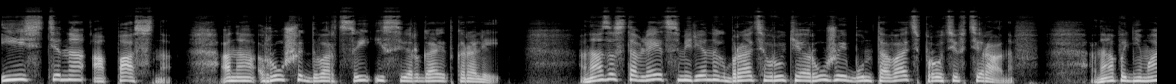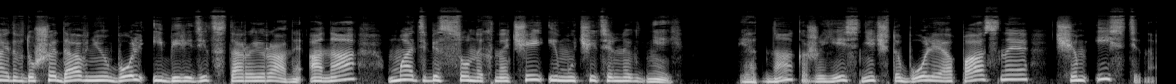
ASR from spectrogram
«Истина опасна. Она рушит дворцы и свергает королей. Она заставляет смиренных брать в руки оружие и бунтовать против тиранов. Она поднимает в душе давнюю боль и бередит старые раны. Она — мать бессонных ночей и мучительных дней. И однако же есть нечто более опасное, чем истина.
